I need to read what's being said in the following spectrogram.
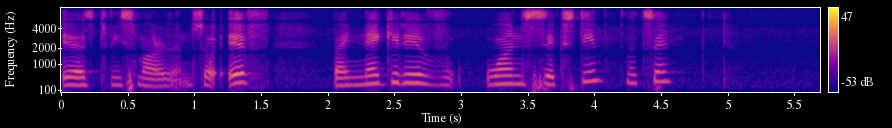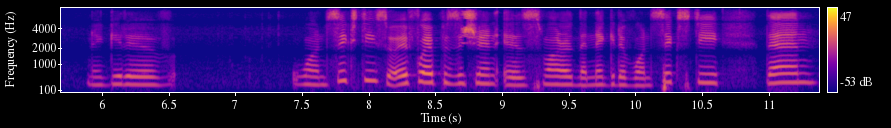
it has to be smaller than. So if by negative 160 let's say negative 160. So if y position is smaller than negative 160, then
